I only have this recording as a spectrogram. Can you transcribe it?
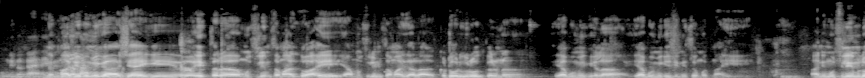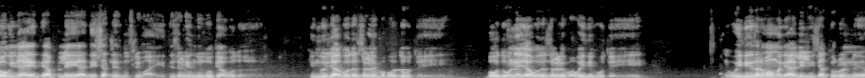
भूमिका काय आहे? नाही, माझी भूमिका अशी आहे की एक तर मुस्लिम समाज जो आहे या मुस्लिम समाजाला कठोर विरोध करणं या भूमिकेला या भूमिकेशी मी सहमत नाही. आणि मुस्लिम लोक जे आहेत ते आपले या देशातलेच मुस्लिम आहेत. ते सगळे हिंदूच होते अगोदर. हिंदूच्या अगोदर सगळे बौद्ध होते. बौद्ध होण्याच्या अगोदर सगळे वैदिक होते. आणि वैदिक धर्मामध्ये आलेली चातुर्वर्ण्य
